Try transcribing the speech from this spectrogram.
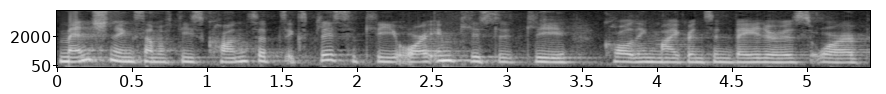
mentioning some of these concepts explicitly or implicitly calling migrants invaders or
